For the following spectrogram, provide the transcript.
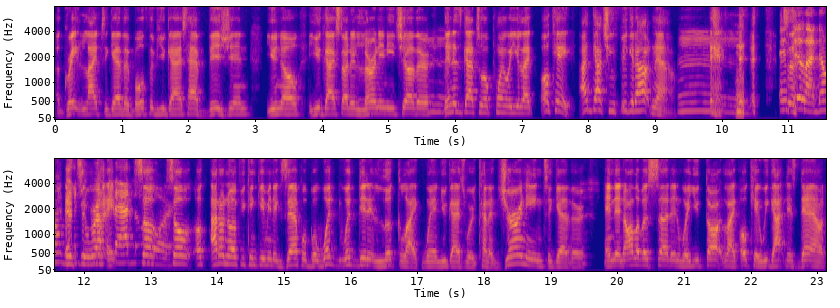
a great life together. Both of you guys have vision, you know, you guys started learning each other. Mhm. Then it's got to a point where you're like, okay, I got you figured out now. Mm. Until I don't got It's you right. figured no so more. so uh, I don't know if you can give me an example, but what what did it look like when you guys were kind of journeying together, Mm-hmm. and then all of a sudden where you thought like, okay, we got this down,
